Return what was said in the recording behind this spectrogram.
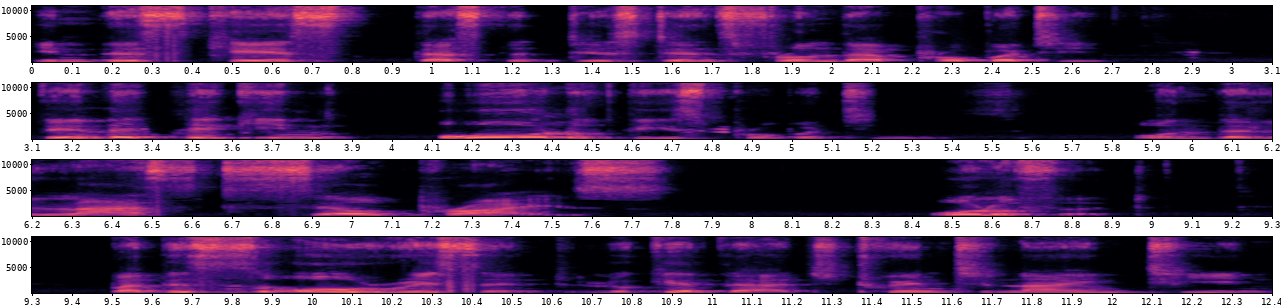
In this case that's the distance from that property. Then they take in all of these properties on the last sale price all of it but this is all recent. Look at that 2019,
